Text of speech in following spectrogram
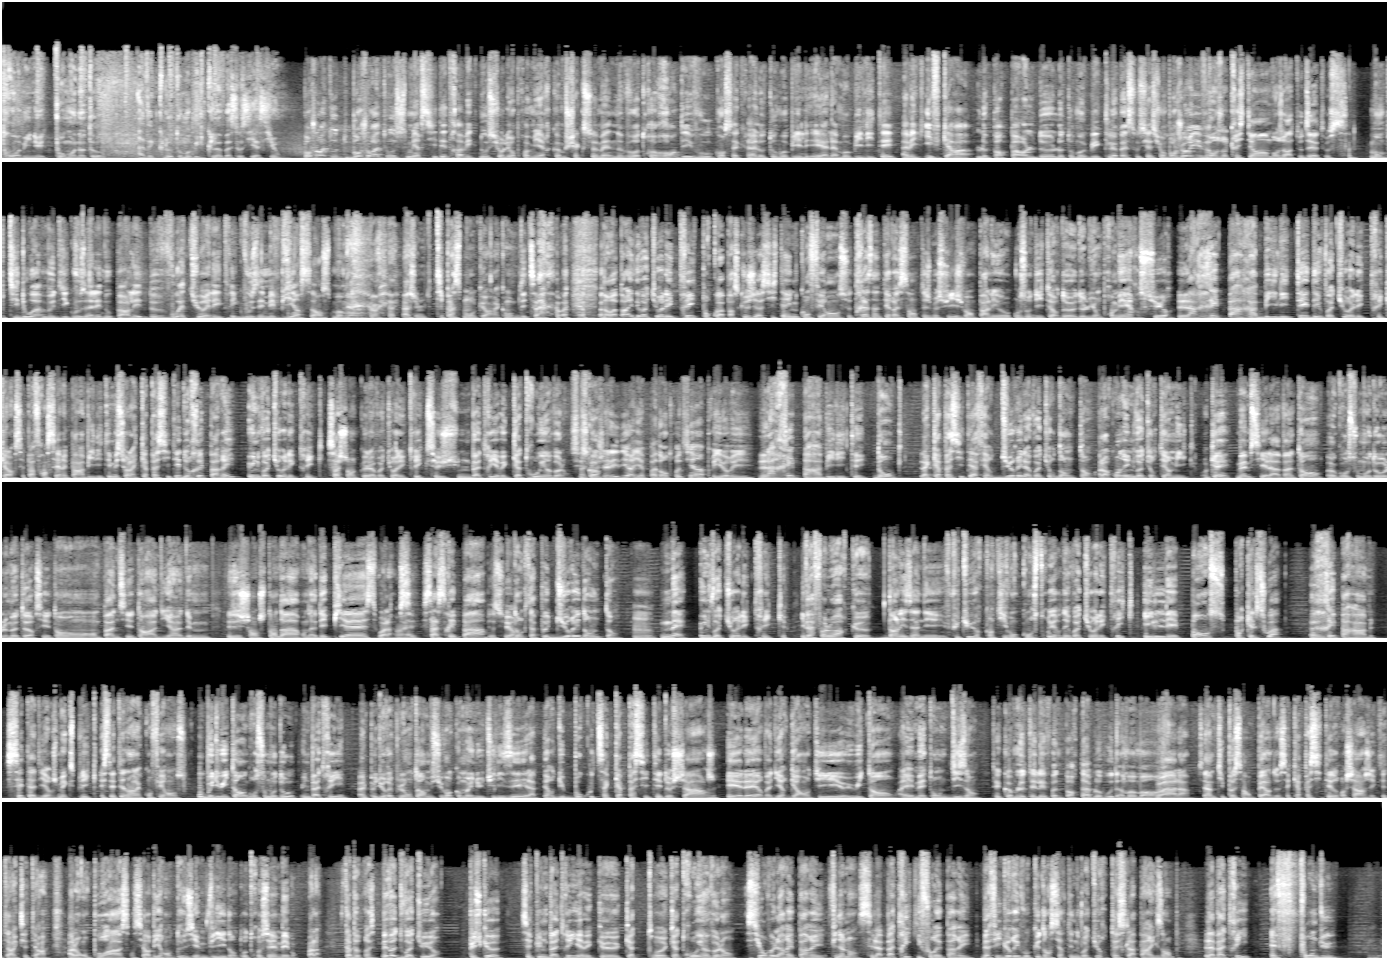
Trois minutes pour mon auto avec l'Automobile Club Association. Bonjour à toutes, bonjour à tous. Merci d'être avec nous sur Lyon Première, comme chaque semaine, votre rendez-vous consacré à l'automobile et à la mobilité avec Yves Cara, le porte-parole de l'Automobile Club Association. Bonjour Yves. Bonjour Christian, bonjour à toutes et à tous. Mon petit doigt me dit que vous allez nous parler de voitures électriques. Vous aimez bien ça en ce moment. Ah, j'ai un petit pincement au cœur là quand vous me dites ça. Non, on va parler des voitures électriques. Pourquoi? Parce que j'ai assisté à une conférence très intéressante et je me suis dit je vais en parler aux, aux auditeurs de, de Lyon Première sur la réparabilité des voitures électriques. Alors c'est pas français réparabilité, mais sur la capacité de réparer une voiture électrique, sachant que la voiture électrique c'est juste une batterie avec quatre roues et un volant. C'est ce que j'allais dire. Il n'y a pas d'entretien, a priori. la réparabilité. Donc, la capacité à faire durer la voiture dans le temps. Alors qu'on a une voiture thermique, ok Même si elle a 20 ans, euh, grosso modo, le moteur, s'il est en, en panne, s'il est en rade, il y a des, des échanges standards, on a des pièces, voilà. Ouais. Ça se répare, Bien sûr. donc ça peut durer dans le temps. Mhm. Mais une voiture électrique, il va falloir que dans les années futures, quand ils vont construire des voitures électriques, ils les pensent pour qu'elles soient réparables. C'est-à-dire, je m'explique, et c'était dans la conférence. Au bout de 8 ans, grosso modo, une batterie, elle peut durer plus longtemps, mais suivant comment elle est utilisée, elle a perdu beaucoup de sa capacité de charge, et elle est, on va dire, garantie euh, 8 ans, allez, mettons 10 ans. C'est comme le téléphone portable. Au bout d'un moment. Voilà, c'est un petit peu ça. On perd de sa capacité de recharge, etc., etc. Alors on pourra s'en servir en deuxième vie, dans d'autres scènes, mais bon, voilà, c'est à peu près ça. Mais votre voiture, puisque c'est une batterie avec euh, quatre, quatre roues et un volant, si on veut la réparer, finalement, c'est la batterie qu'il faut réparer. Ben, figurez-vous que dans certaines voitures, Tesla par exemple, la batterie est fondue,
